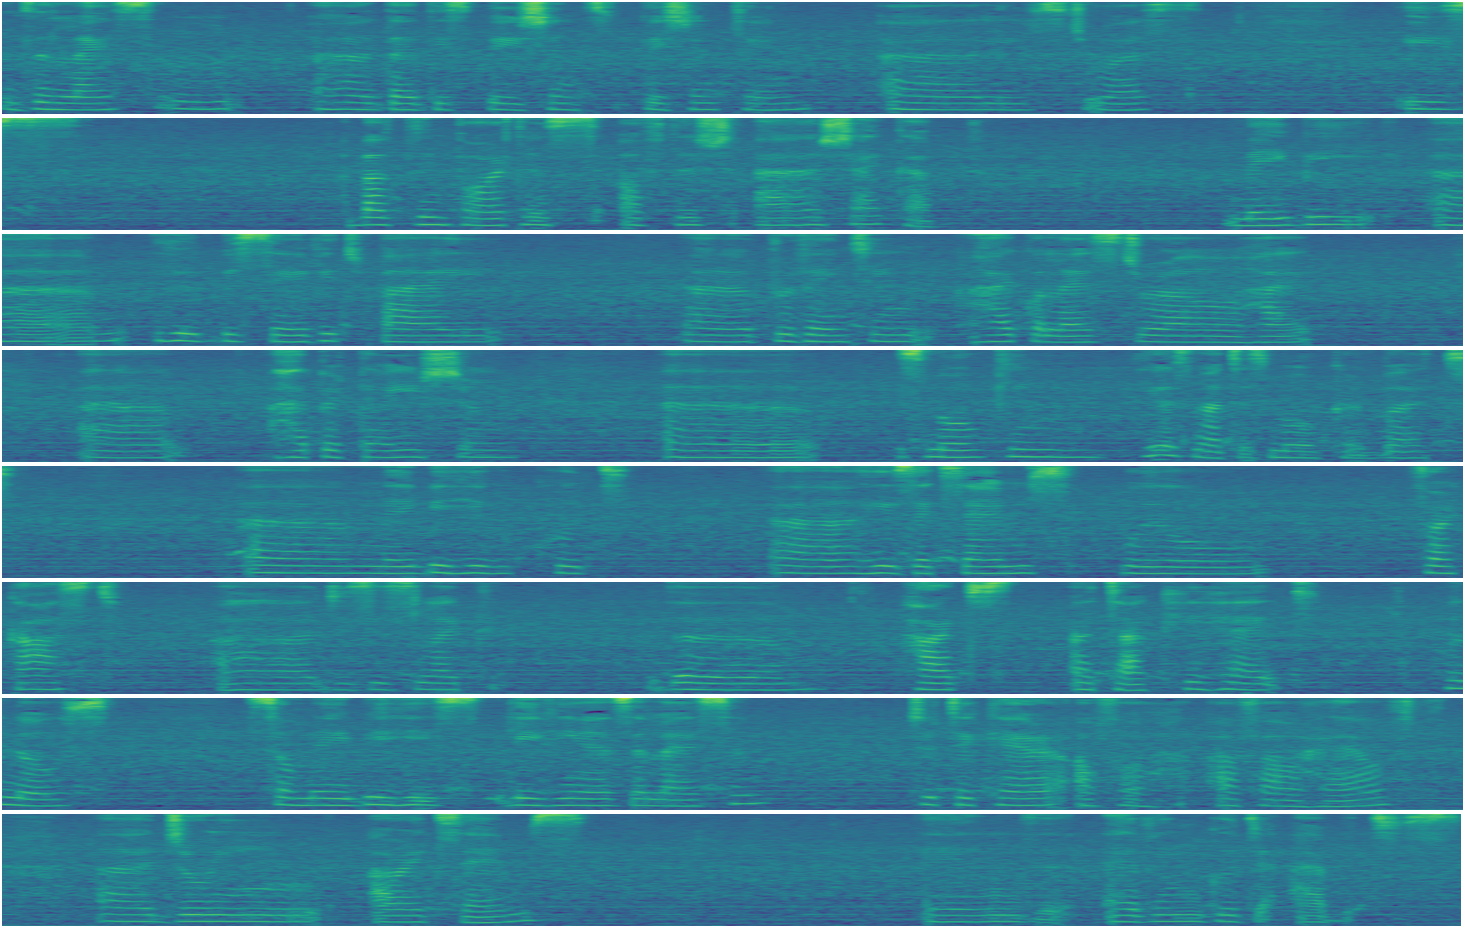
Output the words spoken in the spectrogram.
the lesson uh, that this patient patient team uh, leaves to us is about the importance of the sh- uh, checkup. Maybe um, you'd be saved by uh, preventing high cholesterol, high uh, hypertension, uh, smoking. He was not a smoker, but uh, maybe he could. Uh, his exams will forecast uh, is like the heart attack he had. Who knows? So maybe he's living as a lesson to take care of our, of our health uh, during our exams and having good habits.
